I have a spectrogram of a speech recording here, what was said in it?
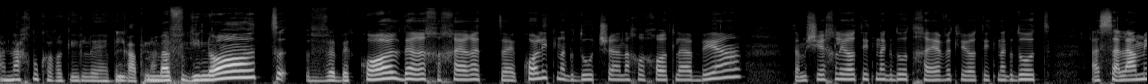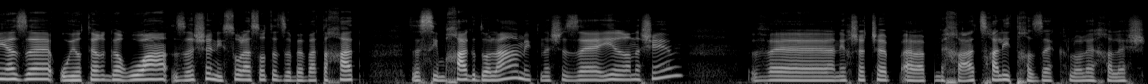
אנחנו כרגיל אה, בקפלן. מפגינות, ובכל דרך אחרת, אה, כל התנגדות שאנחנו יכולות להביע, תמשיך להיות התנגדות, חייבת להיות התנגדות. הסלאמי הזה הוא יותר גרוע. זה שניסו לעשות את זה בבת אחת, זה שמחה גדולה, מפני שזה העיר אנשים, ואני חושבת שהמחאה צריכה להתחזק, לא להיחלש.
